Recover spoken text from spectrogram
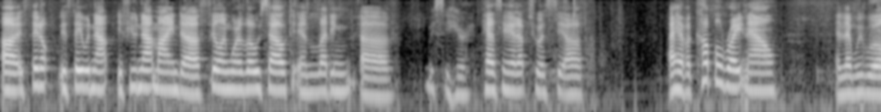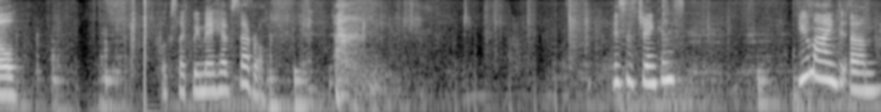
Uh, if they don't, if they would not, if you not mind uh, filling one of those out and letting, uh, let me see here, passing that up to us. Uh, I have a couple right now, and then we will. Looks like we may have several. Mrs. Jenkins, do you mind um,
